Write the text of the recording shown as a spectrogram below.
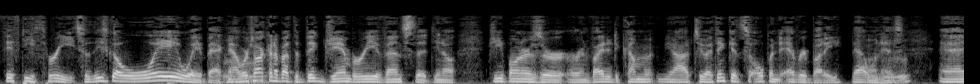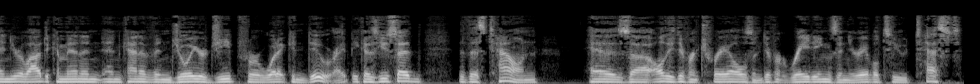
1953. So these go way, way back. Now we're talking about the big jamboree events that you know Jeep owners are, are invited to come you know out to. I think it's open to everybody. That one is, and you're allowed to come in and, and kind of enjoy your Jeep for what it can do, right? Because you said that this town has uh, all these different trails and different ratings, and you're able to test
